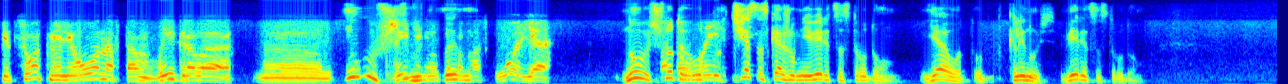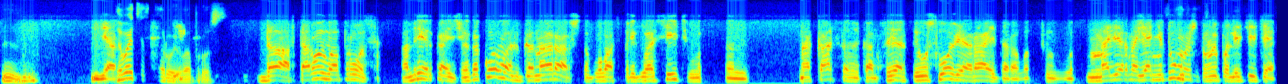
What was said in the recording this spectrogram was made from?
500 миллионов там выиграла э, жительница вы- Подмосковья. Ну, что-то, вот, честно скажу, мне верится с трудом. Я вот, вот клянусь, верится с трудом. М. Ясно. Давайте второй И- вопрос. Да, второй вопрос. Андрей Аркадьевич, а какой у вас гонорар, чтобы вас пригласить вот, э, на кассовый концерт и условия райдера? Вот, вот, наверное, я не думаю, что вы полетите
